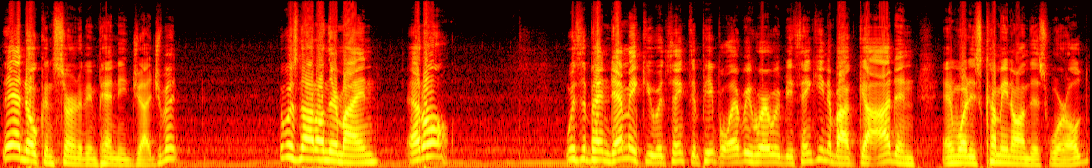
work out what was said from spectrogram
They had no concern of impending judgment. It was not on their mind at all. With the pandemic, you would think that people everywhere would be thinking about God and, and what is coming on this world.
